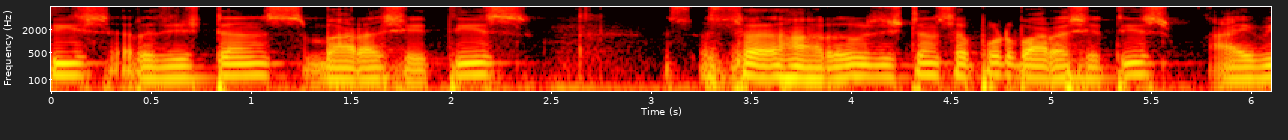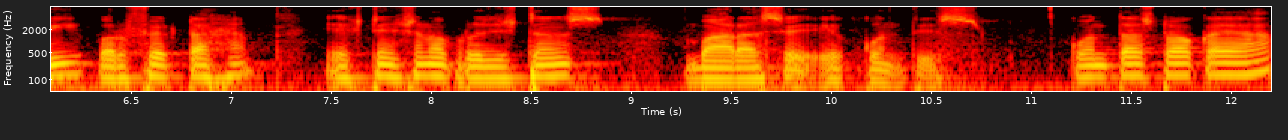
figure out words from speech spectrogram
तीस रेजिस्टन्स बाराशे तीस, स, हाँ रेजिस्टन्स सपोर्ट बाराशे तीस आय व्ही परफेक्ट आहे. एक्सटेन्शन ऑफ़ रेजिस्टन्स बाराशे एकोणतीस. कोणता स्टॉक आहे हा?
